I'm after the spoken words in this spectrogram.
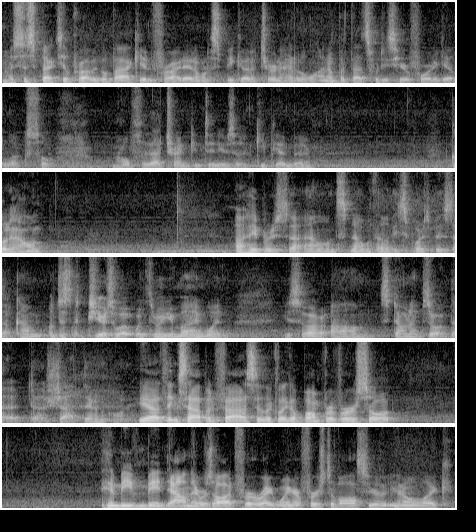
I suspect he'll probably go back in Friday. I don't want to speak out of turn ahead of the lineup, but that's what he's here for to get looks. So hopefully that trend continues. It'll keep getting better. Go to Alan. Uh, hey, Bruce, uh, Alan Snel with LVSportsBiz.com. I'm just curious what went through your mind when you saw um, Stone absorb that uh, shot there in the corner. Yeah, things happen fast. It looked like a bump reverse, so him even being down there was odd for a right winger, first of all. So, you know, like,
